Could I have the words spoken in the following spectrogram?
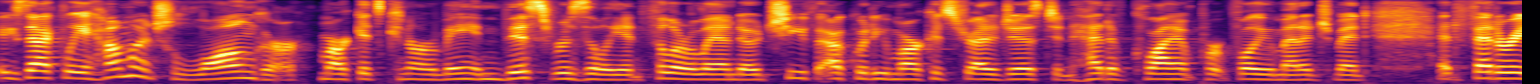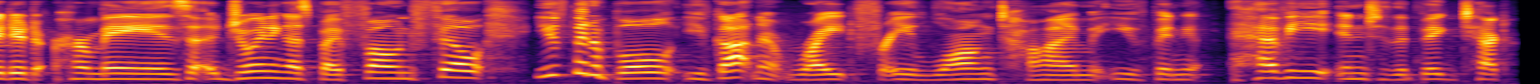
exactly how much longer markets can remain this resilient, Phil Orlando, Chief Equity Market Strategist and Head of Client Portfolio Management at Federated Hermes Mays joining us by phone. Phil, you've been a bull. You've gotten it right for a long time. You've been heavy into the big tech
